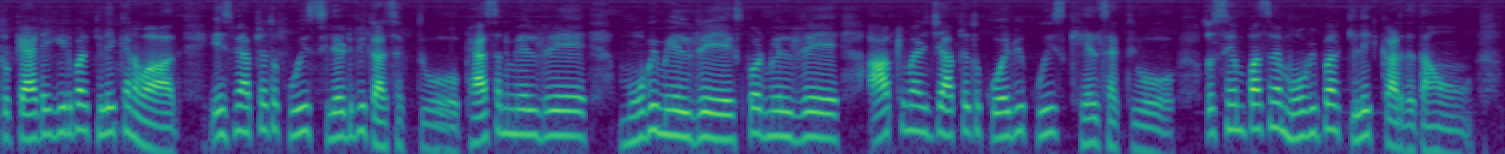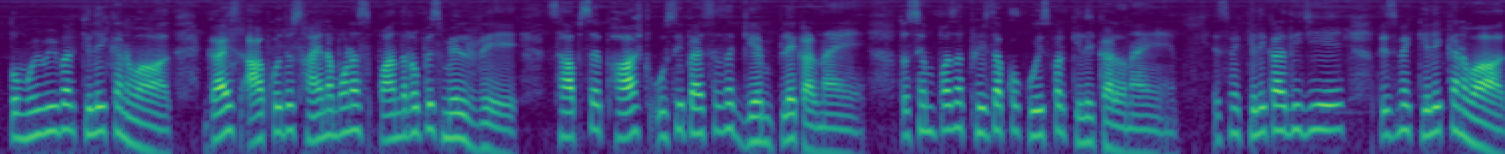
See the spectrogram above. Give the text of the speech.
तो कैटेगरी पर क्लिक करने बाद इसमें आप चाहे तो क्विज सिलेक्ट भी कर सकते हो, फ़ैशन मिल रहे, मूवी मिल रहे, एक्सपर्ट मिल रहे, आपकी मर्ज़ी आप चाहे तो कोई भी क्विज खेल सकते हो। तो सिंपल से मैं मूवी पर क्लिक कर देता हूँ। तो मूवी पर क्लिक करने बाद गाइस आपको जो साइन अप बोनस पंद्रह रुपीज़ मिल रहे, सबसे फास्ट उसी पैसे से गेम प्ले करना है। तो सिंपल सा फिर से आपको क्विज पर क्लिक करना है। इसमें क्लिक कर दीजिए। तो इसमें क्लिक करने बाद,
